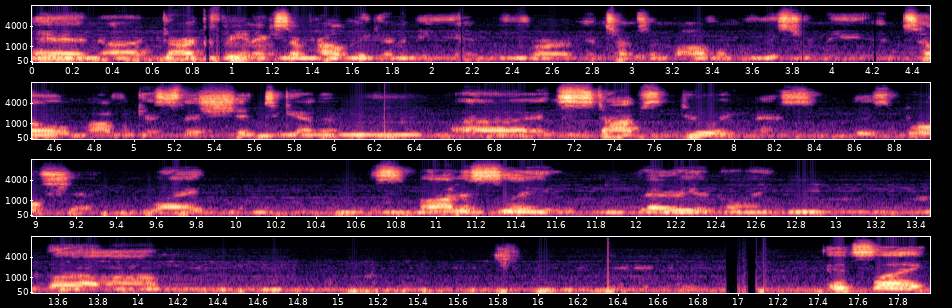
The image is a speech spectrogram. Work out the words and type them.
and uh, Dark Phoenix are probably going to be it for in terms of Marvel movies for me until Marvel gets this shit together uh, and stops doing this this bullshit. Like it's honestly very annoying. But um, it's like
